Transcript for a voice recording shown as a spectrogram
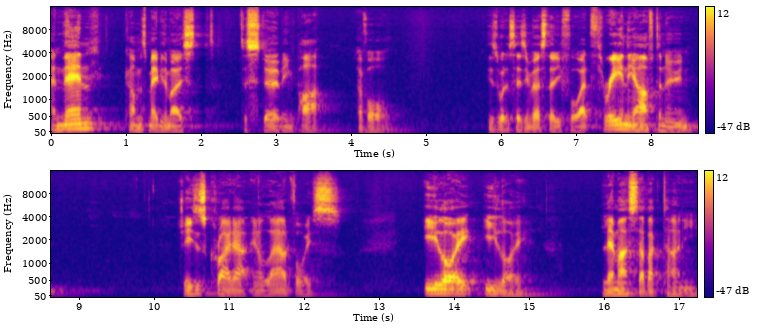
And then comes maybe the most disturbing part of all. This is what it says in verse 34 At three in the afternoon, Jesus cried out in a loud voice, Eloi, Eloi, lema sabachthani,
